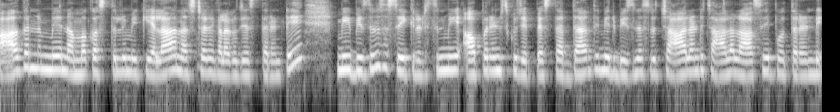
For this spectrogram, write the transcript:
బాగా నమ్మే నమ్మకస్తులు మీకు ఎలా నష్టాన్ని కలగజేస్తారంటే మీ బిజినెస్ సీక్రెట్స్ని మీ ఆపరెంట్స్కు చెప్పేస్తారు. దాంతో మీరు బిజినెస్లో చాలా అంటే చాలా లాస్ అయిపోతారండి.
